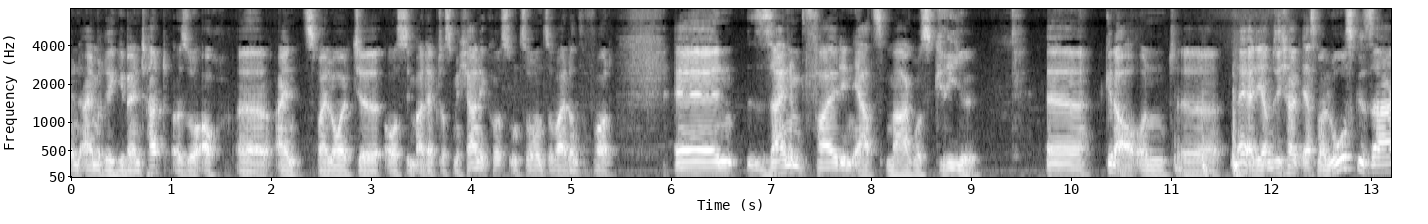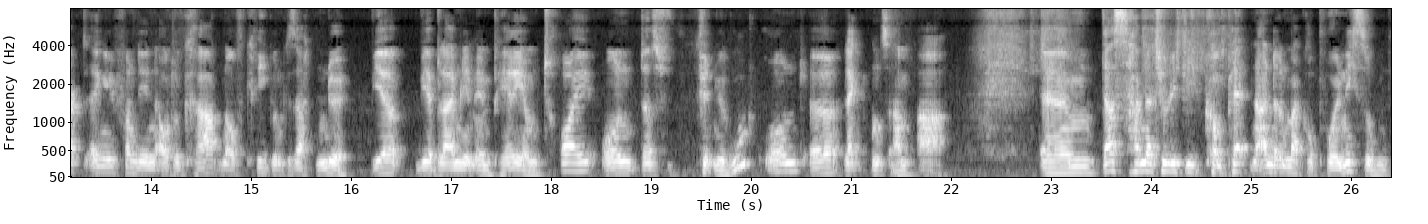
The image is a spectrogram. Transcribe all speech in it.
in einem Regiment hat, also auch äh, ein, zwei Leute aus dem Adeptus Mechanicus und so und so weiter und so fort. In seinem Fall den Erzmagus Griel. Äh, genau, und äh, naja, die haben sich halt erstmal losgesagt, irgendwie von den Autokraten auf Krieg und gesagt, nö, wir, wir bleiben dem Imperium treu und das finden wir gut und äh, leckt uns am A. Ähm, das haben natürlich die kompletten anderen Makropolen nicht so gut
